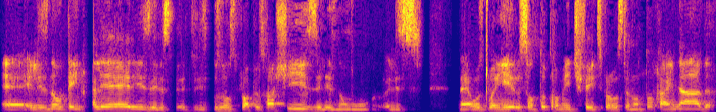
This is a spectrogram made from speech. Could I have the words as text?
é, eles não têm talheres, eles, eles, usam os próprios rachis, eles não, eles, né, os banheiros são totalmente feitos para você não tocar em nada.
